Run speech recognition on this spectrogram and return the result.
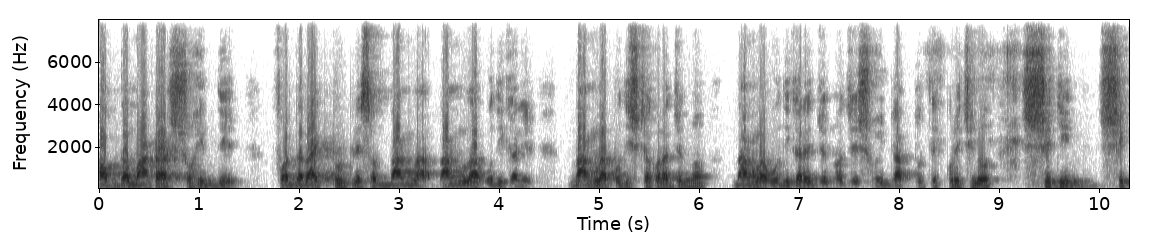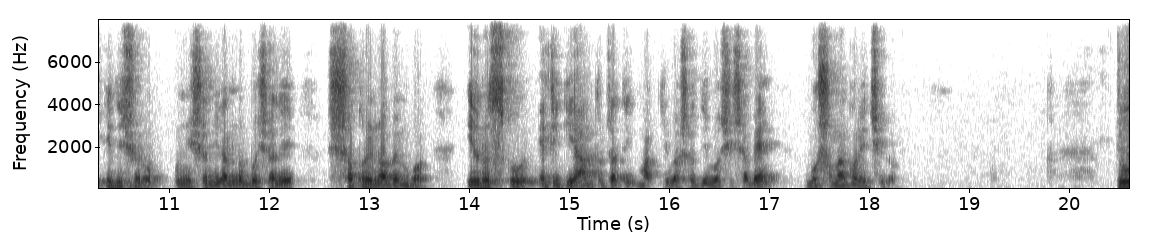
অব দ্য মাটার শহীদদের for the rightful place of Bangla Bangla অধিকারের, বাংলা প্রতিষ্ঠা করার জন্য, বাংলা অধিকারের জন্য যে শহীদ আত্মত্যাগ করেছিল, সেটির স্বীকৃতি স্বরূপ উনিশশো নিরানব্বই সালে সতেরোই নভেম্বর ইউনেস্কো এটিকে আন্তর্জাতিক মাতৃভাষা দিবস হিসাবে ঘোষণা করেছিল। টু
